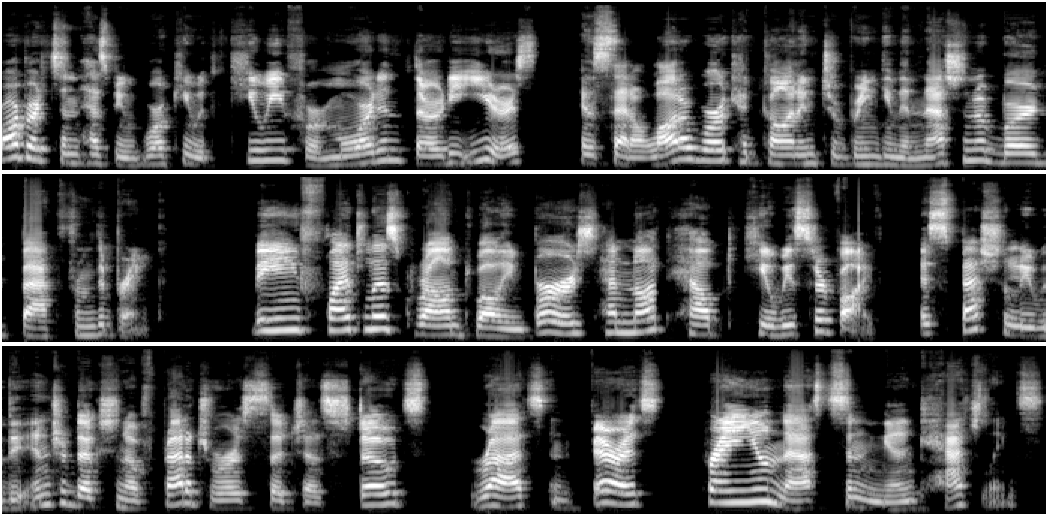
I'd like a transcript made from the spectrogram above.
Robertson has been working with Kiwi for more than 30 years and said a lot of work had gone into bringing the national bird back from the brink. Being flightless ground dwelling birds had not helped kiwis survive, especially with the introduction of predators such as stoats, rats, and ferrets preying on nests and young hatchlings.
